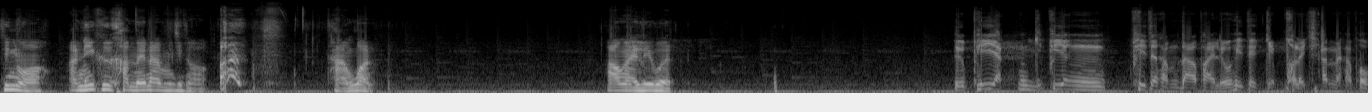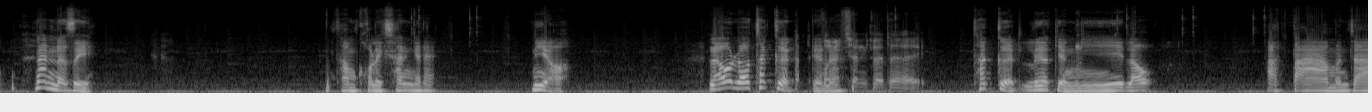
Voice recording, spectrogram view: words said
จริงเหรอ อันนี้คือคำแนะนำจริงๆเหรอ ถามก่อน เอาไงรีเวิร์ดคือพี่อยากพี่ยังพี่จะทำดาวไพ่หรือว่าพี่จะเก็บคอลเลกชันนะครับผม นั่นน่ะสิทำคอลเลกชันก็ได้ นี่เหรอ แล้วแล้วถ้าเกิดคเดี๋ยอวลเลนะกชันก็ได้ ถ้าเกิดเลือกอย่างนี้แล้วอัตรามันจะ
